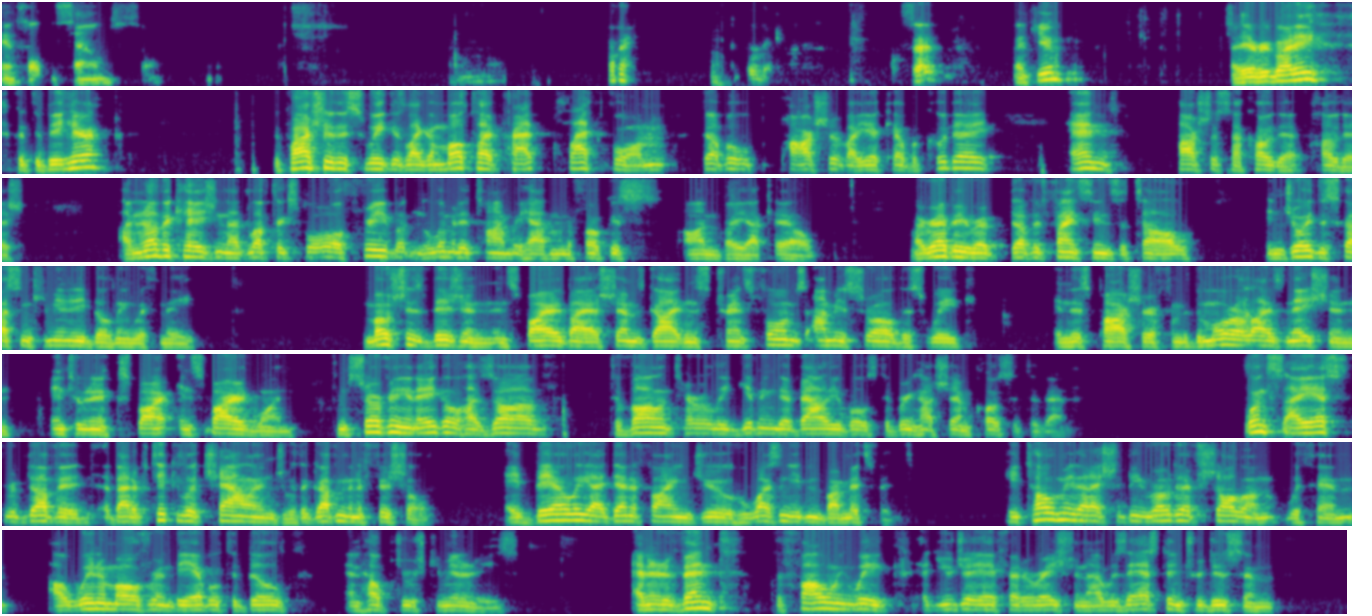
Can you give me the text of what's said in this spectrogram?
cancel the sound. So. Okay. We're good. Set. Thank you. Hey, everybody. It's good to be here. The Parsha this week is like a multi-platform double Parsha Vayakel Pekudei and Parshas HaChodesh. On another occasion, I'd love to explore all three, but in the limited time we have, I'm going to focus on Vayakel. My Rebbe, Reb David Feinstein Zatal, enjoyed discussing community building with me. Moshe's vision, inspired by Hashem's guidance, transforms Am Yisrael this week in this parsha from a demoralized nation into an inspired one, from serving an Egel Hazahav to voluntarily giving their valuables to bring Hashem closer to them. Once I asked Reb David about a particular challenge with a government official, a barely identifying Jew who wasn't even bar mitzvahed. He told me that I should be Rodef Shalom with him. I'll win him over and be able to build and help Jewish communities. At an event the following week at UJA Federation, I was asked to introduce him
